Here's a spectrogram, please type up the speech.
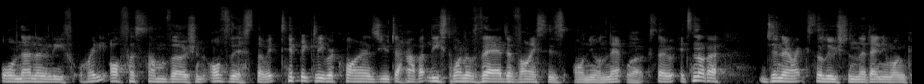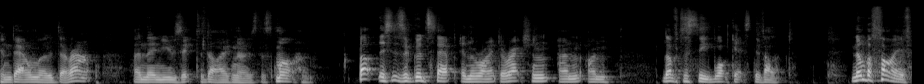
or Nanoleaf already offer some version of this, though it typically requires you to have at least one of their devices on your network. So it's not a generic solution that anyone can download their app and then use it to diagnose the smart home. But this is a good step in the right direction, and I'm love to see what gets developed. Number five,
